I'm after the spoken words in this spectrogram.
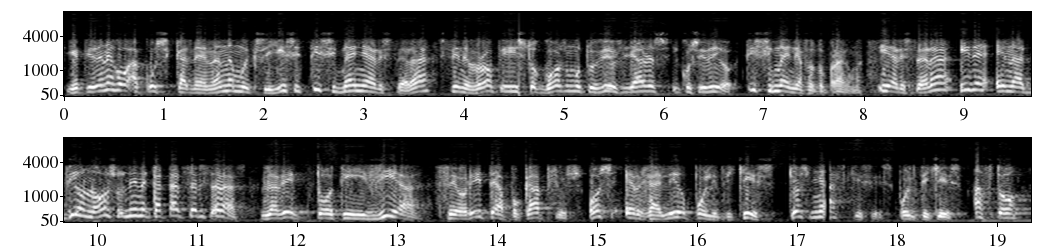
Γιατί δεν έχω ακούσει κανένα να μου εξηγήσει τι σημαίνει αριστερά στην Ευρώπη ή στον κόσμο του 2022. Τι σημαίνει αυτό το πράγμα; Η αριστερά είναι εναντίον όσων είναι κατά της αριστεράς. Δηλαδή το ότι η βία θεωρείται από κάποιους ως εργαλείο πολιτικής και ως μια άσκησης πολιτικής. Αυτό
